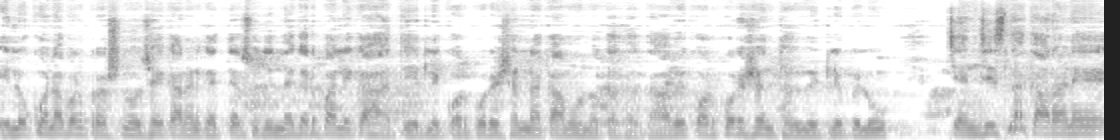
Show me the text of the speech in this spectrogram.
એ લોકોના પણ પ્રશ્નો છે કારણ કે અત્યાર સુધી નગરપાલિકા હતી એટલે કોર્પોરેશનના કામો નહોતા થતા. હવે કોર્પોરેશન થયું એટલે પેલું ચેન્જીસના કારણે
